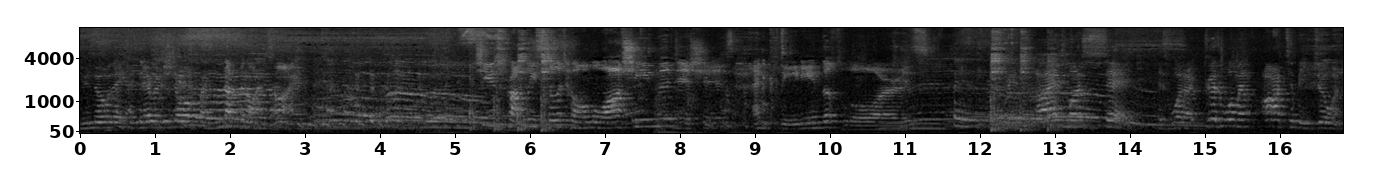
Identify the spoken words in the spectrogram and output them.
You know they can never show up for nothing on time. She is probably still at home washing the dishes and cleaning the floors. Which I must say, is what a good woman ought to be doing.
